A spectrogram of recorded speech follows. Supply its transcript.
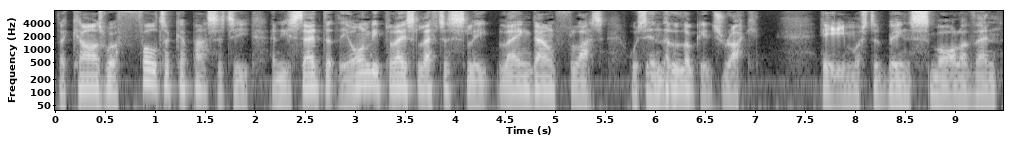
The cars were full to capacity, and he said that the only place left to sleep, laying down flat, was in the luggage rack. He must have been smaller then.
